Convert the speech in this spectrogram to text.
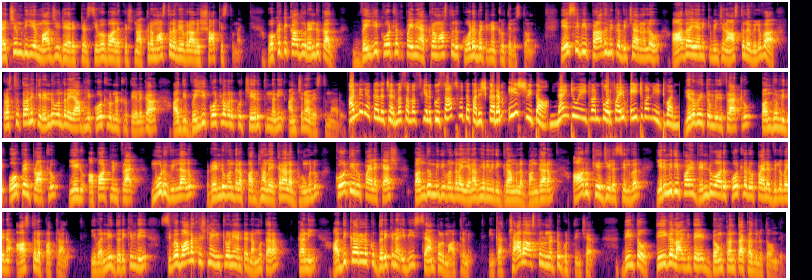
HMDA మాజీ director Shiva Balakrishna అక్రమాస్తుల వివరాలు shock ఇస్తున్నాయి ఒకటి కాదు రెండు కాదు వెయ్యి కోట్లకు పైనే అక్రమాస్తులు కూడబెట్టినట్లు తెలుస్తోంది. ఏసీబీ ప్రాథమిక విచారణలో ఆదాయానికి మించిన ఆస్తుల విలువ ప్రస్తుతానికి రెండు వందల యాభై కోట్లు ఉన్నట్లు తేలగా అది వెయ్యి కోట్ల వరకు చేరుతుందని అంచనా వేస్తున్నారు. అన్ని రకాల చర్మ సమస్యలకు శాశ్వత పరిష్కారం ఈ శ్రీత. Nine two eight one four five eight one eight one. ఇరవై తొమ్మిది ఫ్లాట్లు పంతొమ్మిది ఓపెన్ ప్లాట్లు ఏడు అపార్ట్మెంట్ ఫ్లాట్ మూడు విల్లాలు రెండు వందల పద్నాలుగు ఎకరాల భూములు కోటి రూపాయల క్యాష్ పంతొమ్మిది వందల ఎనభై ఎనిమిది గ్రాముల బంగారం ఆరు కేజీల సిల్వర్ ఎనిమిది పాయింట్ రెండు ఆరు కోట్ల రూపాయల విలువైన ఆస్తుల పత్రాలు. ఇవన్నీ దొరికింది శివబాలకృష్ణ ఇంట్లోనే అంటే నమ్ముతారా? కానీ అధికారులకు దొరికిన ఇవి శాంపుల్ మాత్రమే. ఇంకా చాలా ఆస్తులున్నట్టు గుర్తించారు. దీంతో తీగ లాగితే డొంకంతా కదులుతోంది.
